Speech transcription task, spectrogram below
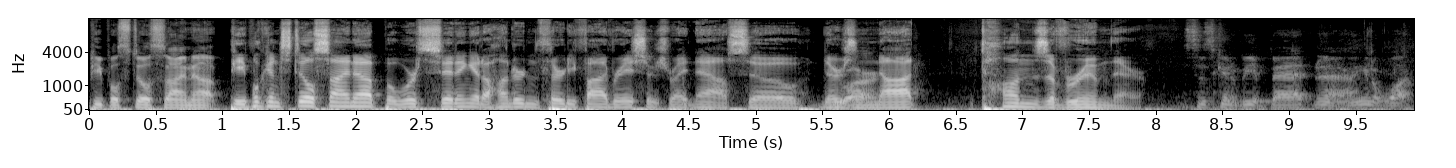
people still sign up? People can still sign up, but we're sitting at 135 racers right now, so there's not tons of room there. This is going to be a bad. No, I'm going to walk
